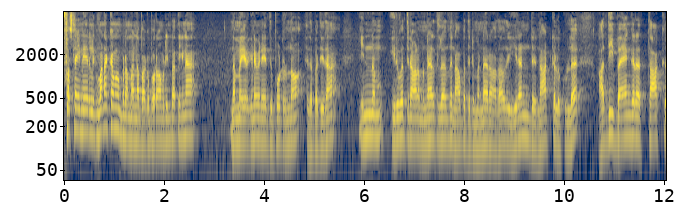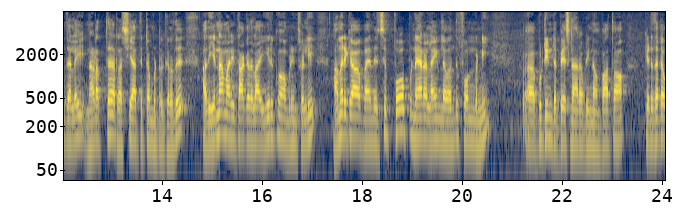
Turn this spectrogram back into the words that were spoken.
ஃபர்ஸ்ட் லைன் நேர்களுக்கு வணக்கம். இப்போ நம்ம என்ன பார்க்க போகிறோம் அப்படின்னு பார்த்தீங்கன்னா நம்ம ஏற்கனவே நேற்று போட்டிருந்தோம். இதை பற்றி தான் இன்னும் இருபத்தி நாலு மணி நேரத்துலேருந்து நாற்பத்தெட்டு மணி நேரம் அதாவது இரண்டு நாட்களுக்குள்ளே அதிபயங்கர தாக்குதலை நடத்த ரஷ்யா திட்டமிட்டிருக்கிறது. அது என்ன மாதிரி தாக்குதலாக இருக்கும் அப்படின்னு சொல்லி அமெரிக்காவை பயந்துருச்சு. போப் நேர லைனில் வந்து ஃபோன் பண்ணி புட்டின்கிட்ட பேசினார் அப்படின்னு நம்ம பார்த்தோம். கிட்டத்தட்ட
